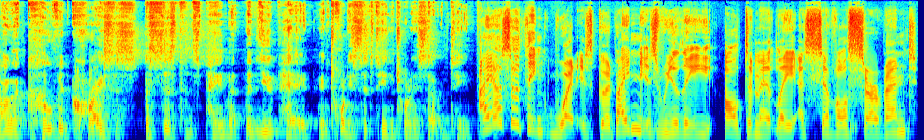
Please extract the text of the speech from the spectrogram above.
on a COVID crisis assistance payment than you paid in 2016 and 2017. I also think what is good, Biden is really ultimately a civil servant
